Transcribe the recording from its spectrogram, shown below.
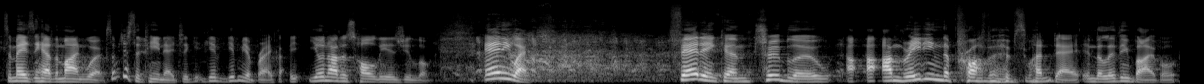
It's amazing how the mind works. I'm just a teenager. Give, give me a break. You're not as holy as you look. Anyway. Fair income, true blue. I, am reading the Proverbs one day in the Living Bible,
